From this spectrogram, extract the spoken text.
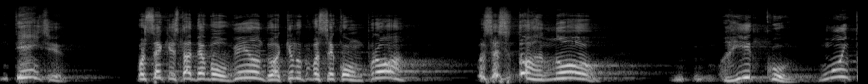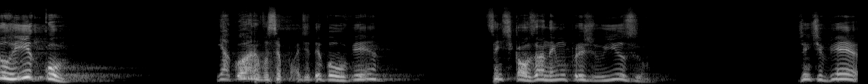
Entende? Você que está devolvendo aquilo que você comprou, você se tornou rico, muito rico. E agora você pode devolver sem te causar nenhum prejuízo. A gente vê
